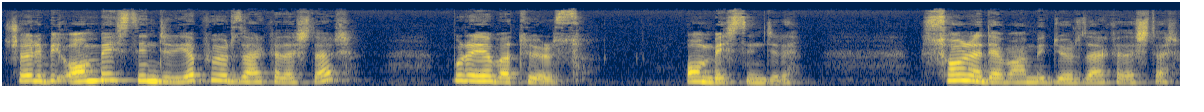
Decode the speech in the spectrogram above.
şöyle bir 15 zincir yapıyoruz arkadaşlar. Buraya batıyoruz. 15 zinciri. Sonra devam ediyoruz arkadaşlar.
